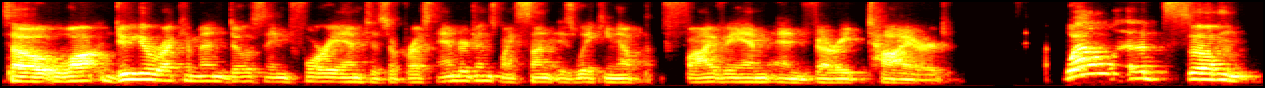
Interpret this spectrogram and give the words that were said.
So, what do you recommend dosing 4 a.m. to suppress androgens? My son is waking up 5 a.m. and very tired. Well, it's um.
